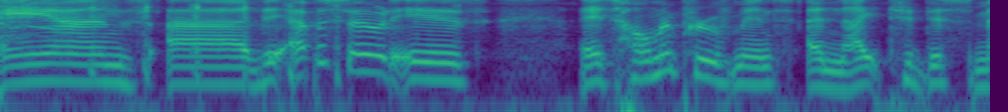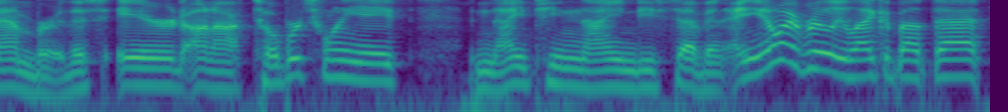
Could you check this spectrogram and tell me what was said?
and uh, the episode is it's Home Improvement: A Night to Dismember. This aired on October twenty eighth, nineteen ninety seven. And you know what I really like about that?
